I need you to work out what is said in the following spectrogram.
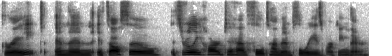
great, and then it's also it's really hard to have full time employees working there.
